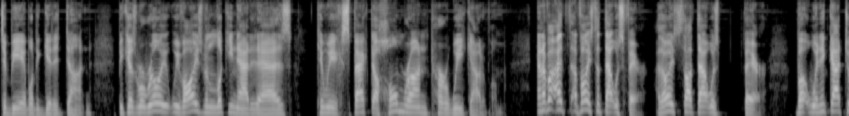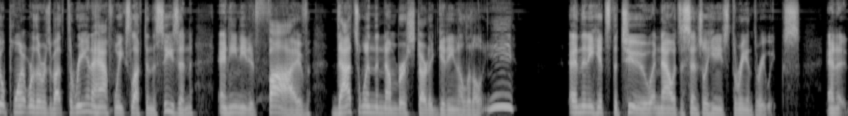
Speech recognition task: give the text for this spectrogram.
to be able to get it done. Because we're really we've always been looking at it as can we expect a home run per week out of them? And I've I've always thought that was fair. I've always thought that was fair. But when it got to a point where there was about three and a half weeks left in the season and he needed five, that's when the numbers started getting a little eh. And then he hits the two, and now it's essentially he needs three in three weeks. And it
